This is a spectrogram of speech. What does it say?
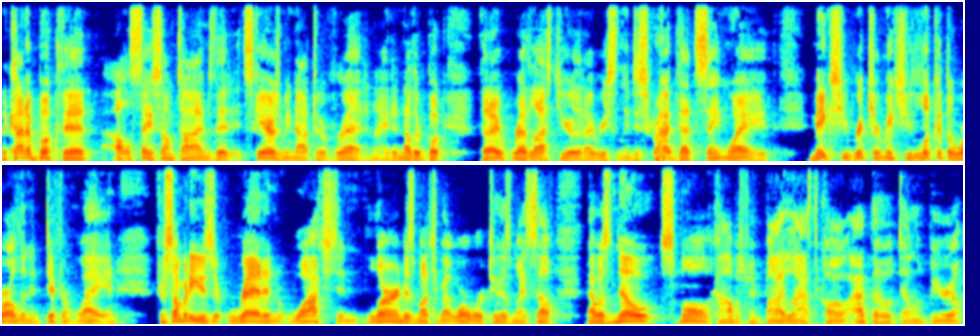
the kind of book that I'll say sometimes that it scares me not to have read. And I had another book that I read last year that I recently described that same way. It makes you richer, makes you look at the world in a different way. And for somebody who's read and watched and learned as much about World War II as myself, that was no small accomplishment by Last Call at the Hotel Imperial.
